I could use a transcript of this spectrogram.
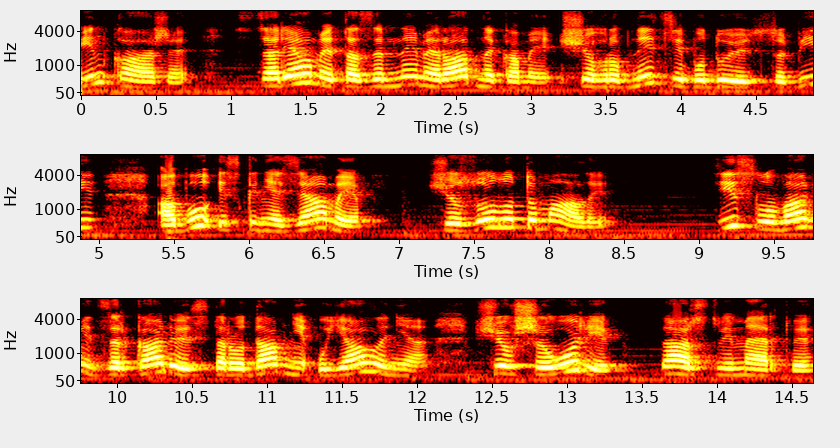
Він каже з царями та земними радниками, що гробниці будують собі, або із князями, що золото мали. Ці слова відзеркалюють стародавнє уявлення, що в Шеолі, царстві мертвих,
